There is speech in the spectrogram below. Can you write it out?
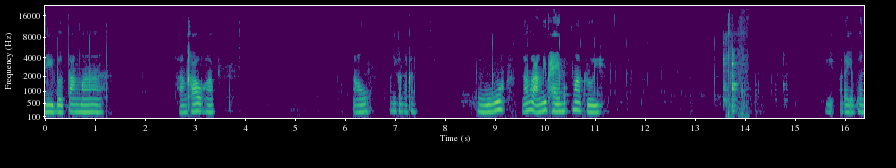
นี่เบิกตังมา ทางเข้าครับ เอาอันนี้ก่อนแล้วกันโหหลังๆนี่แพงมาก ๆ เลยอะไรอะเพื่อน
